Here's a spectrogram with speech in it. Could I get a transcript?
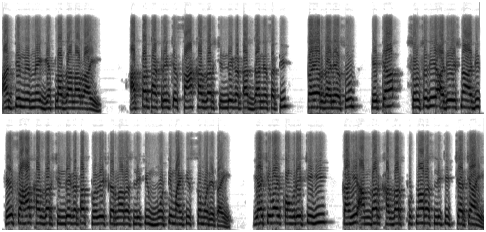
अंतिम निर्णय घेतला जाणार आहे. आता ठाकरेंचे सहा खासदार शिंदे गटात जाण्यासाठी तयार झाले असून येत्या संसदीय अधिवेशनाआधी हे सहा खासदार शिंदे गटात प्रवेश करणार असल्याची मोठी माहिती समोर येत आहे. याशिवाय काँग्रेसचेही काही आमदार खासदार फुटणार असल्याची चर्चा आहे.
